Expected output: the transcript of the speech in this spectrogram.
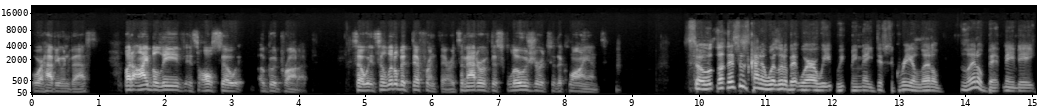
or have you invest. But I believe it's also a good product. So it's a little bit different there. It's a matter of disclosure to the client. So this is kind of a little bit where we, we, we may disagree a little little bit maybe.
